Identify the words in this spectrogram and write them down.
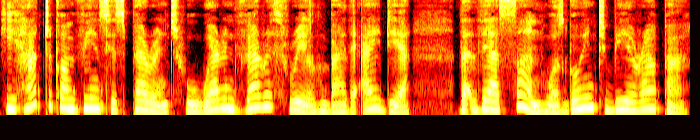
He had to convince his parents, who weren't very thrilled by the idea that their son was going to be a rapper.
